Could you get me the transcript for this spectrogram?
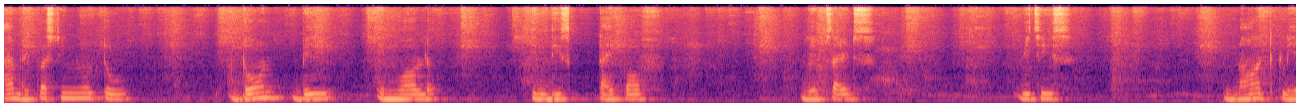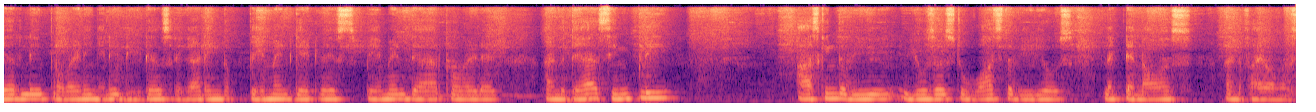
i am requesting you to don't be involved in this type of websites which is not clearly providing any details regarding the payment gateways payment they are provided and they are simply asking the users to watch the videos like 10 hours and 5 hours.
